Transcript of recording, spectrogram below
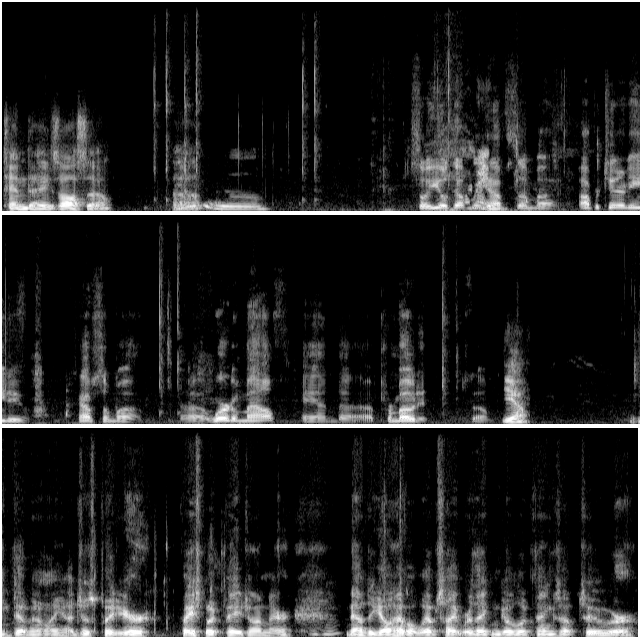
ten days also. Uh, Ooh. So you'll definitely Nice. have some uh, opportunity to have some uh, uh, word of mouth and uh, promote it. So yeah, Definitely. I just put your Facebook page on there. hmm Now, do y'all have a website where they can go look things up too, or?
